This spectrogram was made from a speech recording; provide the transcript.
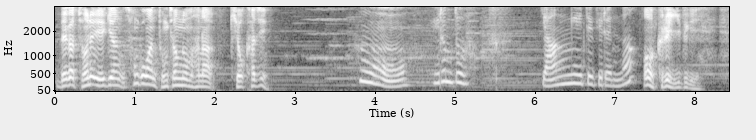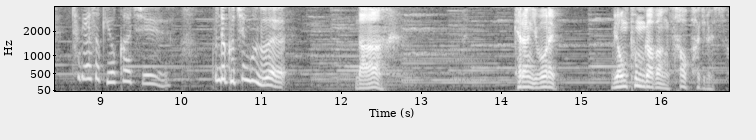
내가 전에 얘기한 성공한 동창놈 하나 기억하지? 어, 이름도 양이득이랬나? 어, 그래 이득이. 투게에서 기억하지. 근데 그 친구는 왜? 나 걔랑 이번에 명품 가방 사업하기로 했어.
